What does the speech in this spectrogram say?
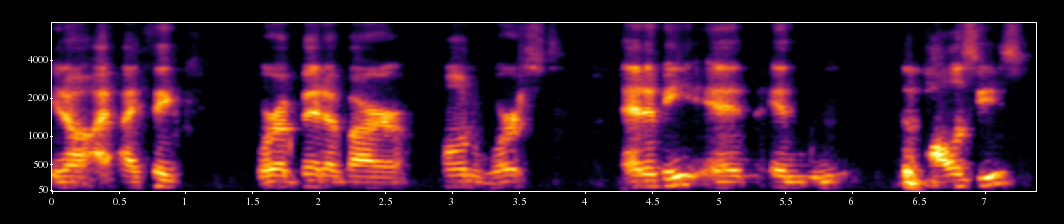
you know, I, I think we're a bit of our own worst enemy in in the policies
